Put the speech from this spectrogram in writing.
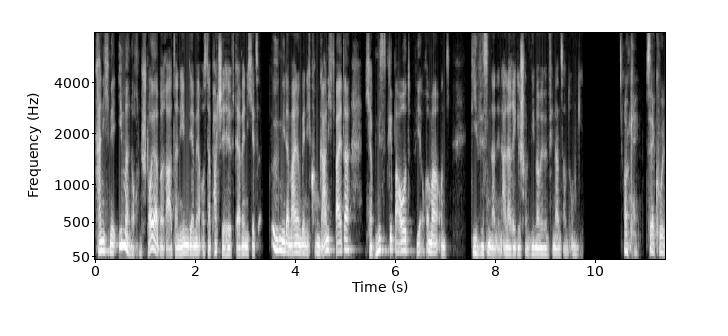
kann ich mir immer noch einen Steuerberater nehmen, der mir aus der Patsche hilft. Ja, wenn ich jetzt irgendwie der Meinung bin, ich komme gar nicht weiter, ich habe Mist gebaut, wie auch immer, und die wissen dann in aller Regel schon, wie man mit dem Finanzamt umgeht. Okay, sehr cool.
